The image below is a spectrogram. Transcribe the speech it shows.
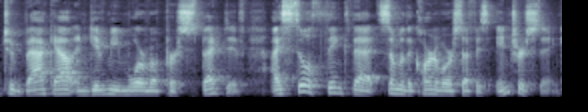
to back out and give me more of a perspective. I still think that some of the carnivore stuff is interesting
